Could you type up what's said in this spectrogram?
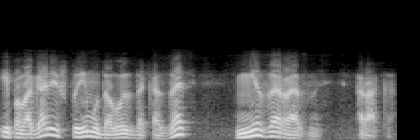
и полагали, что им удалось доказать незаразность рака.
